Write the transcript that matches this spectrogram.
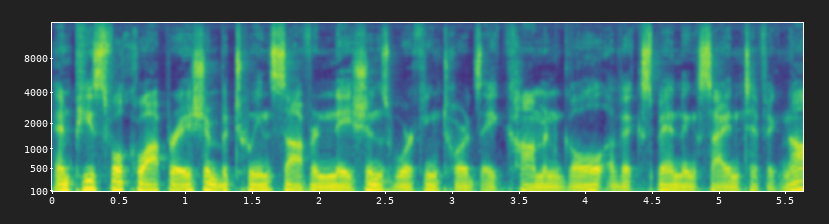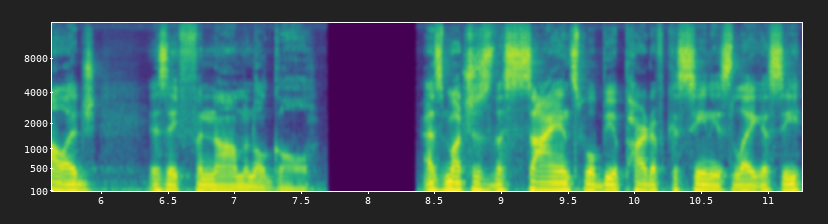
and peaceful cooperation between sovereign nations working towards a common goal of expanding scientific knowledge is a phenomenal goal. As much as the science will be a part of Cassini's legacy,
